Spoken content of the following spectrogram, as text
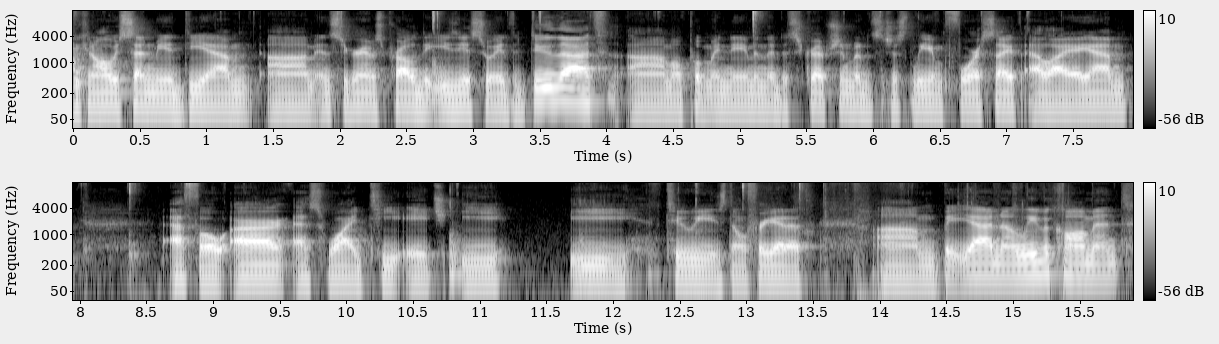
You can always send me a DM. Um, Instagram is probably the easiest way to do that. Um, I'll put my name in the description, but it's just Liam Forsythe, L I A M F O R S Y T H E E. Two E's, don't forget it. Um, but yeah, no, leave a comment,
